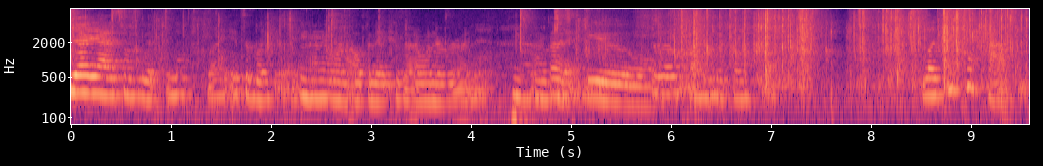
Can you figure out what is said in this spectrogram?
Yeah, yeah, it smells good. No, it's It's a blanket, right? Mm-hmm. I don't want to open it because I don't want to ruin it. I'm That's it. cute. Hello, thank you, thank you. Lucky to have you.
